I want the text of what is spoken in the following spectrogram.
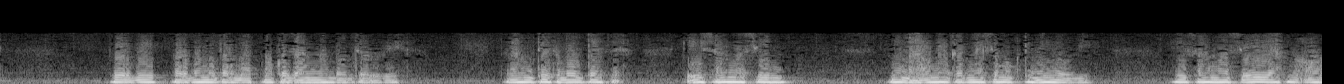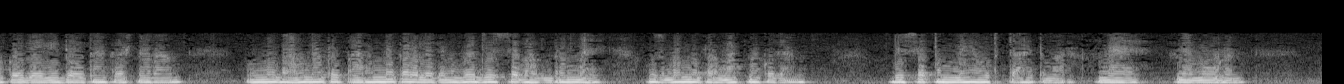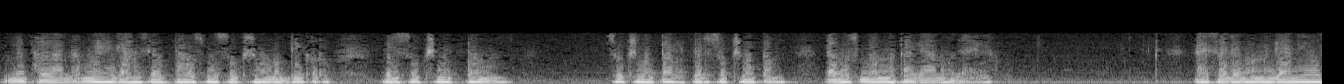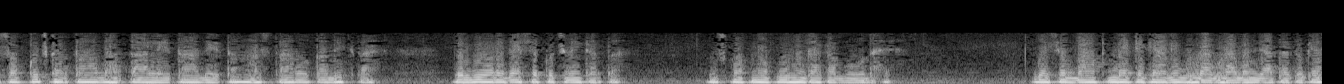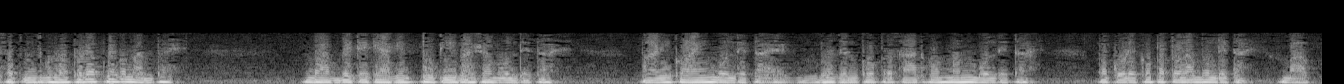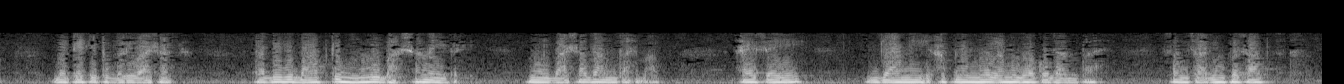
फिर भी परब्रह्म परमात्मा को जानना बहुत ज़रूरी है। रामतीर्थ बोलते थे ईसा मसीह में भावना करने से मुक्ति नहीं होगी। ईसा मसीह या और कोई देवी, देवता, कृष्ण, राम, उनमें भावना तो आरंभ करो, लेकिन वो जिससे ब्रह्म है, उस ब्रह्म परमात्मा को जानो। जिससे तुम मैं उठता है तुम्हारा। मैं मैं मोहन, मैं फलाना। मैं जहाँ से उठता उसमें सूक्ष्म बुद्धि करो। फिर सूक्ष्मतम सूक्ष्म पर फिर सूक्ष्मतम, तब उस ब्रह्म का ज्ञान हो जाएगा। ऐसा जो ब्रह्म ज्ञानी हो, सब कुछ करता धरता लेता, देता, हंसता, रोता, दिखता है, फिर भी वो हृदय से कुछ नहीं करता। उसको अपनी पूर्णता का बोध है। जैसे बाप बेटे के आगे घोड़ा घोड़ा बन जाता है तो क्या सचमुच घोड़ा थोड़ा अपने को मानता है? बाप बेटे के आगे तोतली भाषा बोल देता है, पानी को आई बोल देता है, भोजन को, प्रसाद को, मन बोल देता है, पकोड़े को, पतोला बोल देता है। बाप बेटे की तो बड़ी भाषा तभी भी बाप की मूल भाषा नहीं गई मूल भाषा जानता है बाप। ऐसे ही ज्ञानी अपने मूल अनुभव को जानता है। संसारियों के साथ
